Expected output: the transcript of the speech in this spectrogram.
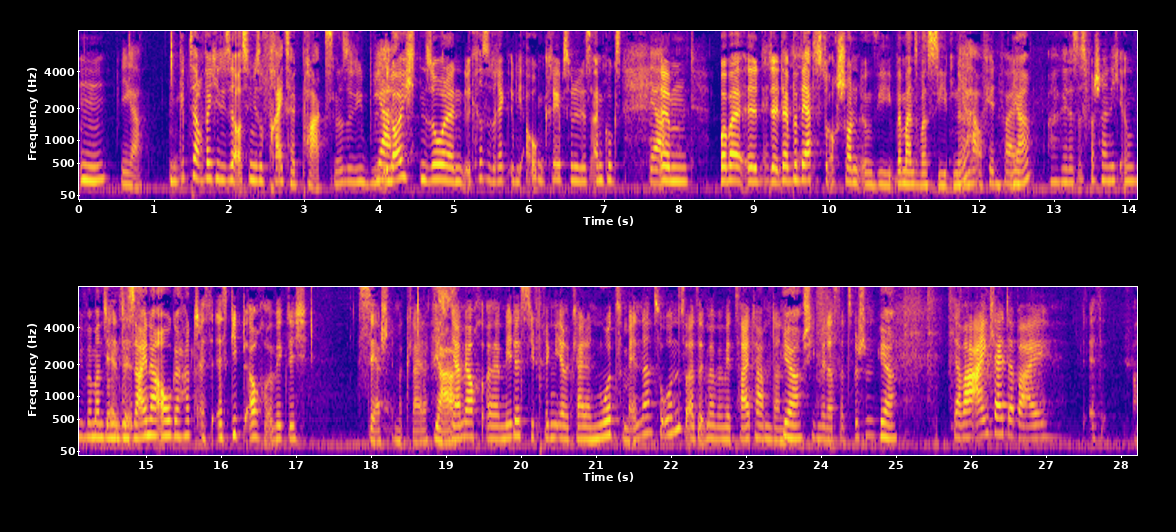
Mega. gibt's ja auch welche, die so aussehen wie so Freizeitparks, ne? So die Ja. leuchten so, dann kriegst du direkt irgendwie Augenkrebs, wenn du dir das anguckst. Ja. Ähm, aber äh, da, da bewertest du auch schon irgendwie, wenn man sowas sieht, ne? Ja, auf jeden Fall. Ja? Okay, das ist wahrscheinlich irgendwie, wenn man so ein Designerauge hat. Es, es gibt auch wirklich sehr schlimme Kleider. Ja. Wir haben ja auch äh, Mädels, die bringen ihre Kleider nur zum Ändern zu uns. Also immer, wenn wir Zeit haben, dann Ja. schieben wir das dazwischen. Ja. Da war ein Kleid dabei. Es, ah,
